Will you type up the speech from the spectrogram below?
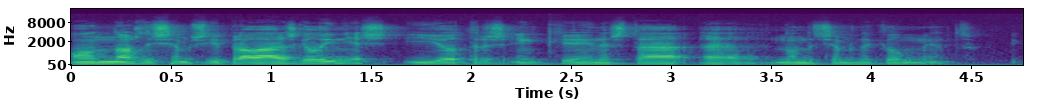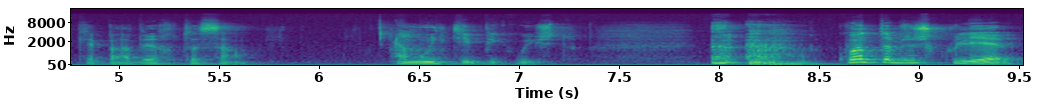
onde nós deixamos ir para lá as galinhas e outras em que ainda está, uh, não deixamos naquele momento, que é para haver rotação. É muito típico isto. Quando estamos a escolher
